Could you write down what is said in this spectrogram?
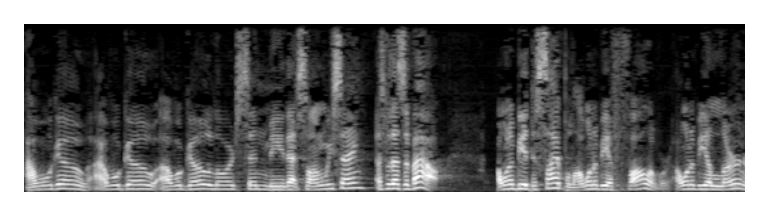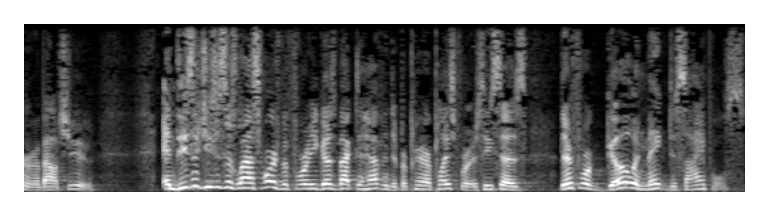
I will go, I will go, I will go, Lord, send me. That song we sang, that's what that's about. I want to be a disciple. I want to be a follower. I want to be a learner about you. And these are Jesus' last words before he goes back to heaven to prepare a place for us. He says, therefore go and make disciples.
